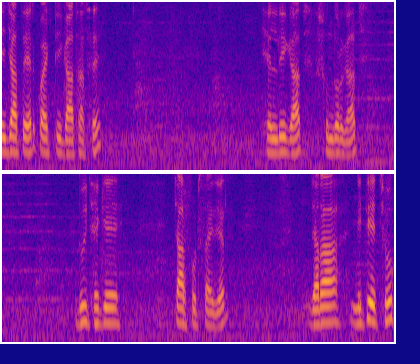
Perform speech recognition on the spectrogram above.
এই জাতের কয়েকটি গাছ আছে। হেলদি গাছ, সুন্দর গাছ। দুই থেকে চার ফুট সাইজের। যারা নিতে ইচ্ছুক,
